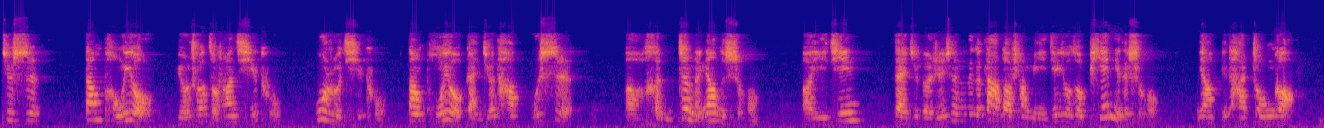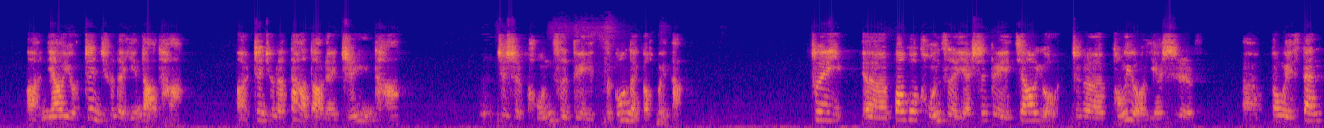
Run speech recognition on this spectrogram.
就是当朋友比如说走上歧途，误入歧途，当朋友感觉他不是。啊，很正能量的时候，啊，已经在这个人生的那个大道上面已经有所偏离的时候，你要给他忠告，啊，你要有正确的引导他，啊，正确的大道来指引他，这是孔子对子贡的一个回答。所以，呃，包括孔子也是对交友这个朋友也是，呃，分为三，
